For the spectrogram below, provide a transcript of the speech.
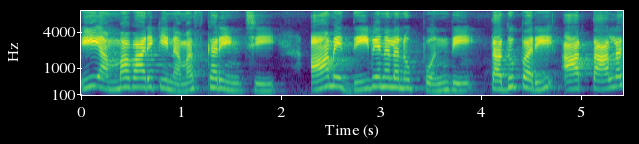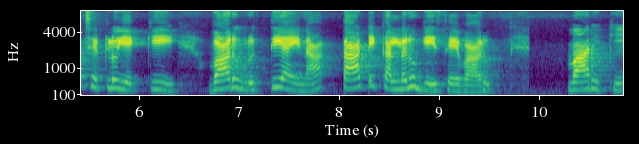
ఈ అమ్మవారికి నమస్కరించి ఆమె దీవెనలను పొంది తదుపరి ఆ తాళ్ళ చెట్లు ఎక్కి వారు వృత్తి అయిన తాటి కళ్ళను గీసేవారు. వారికి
